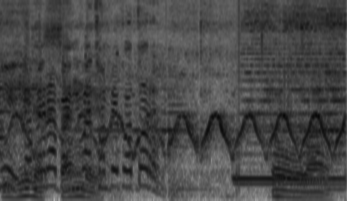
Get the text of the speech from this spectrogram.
Nih, kamera Bang sampai kotor. Oh, wow.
